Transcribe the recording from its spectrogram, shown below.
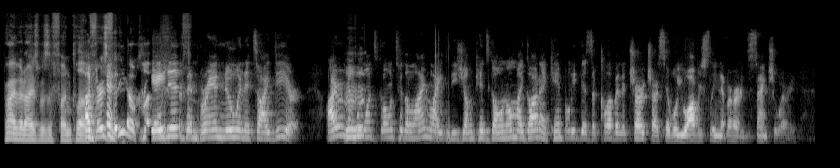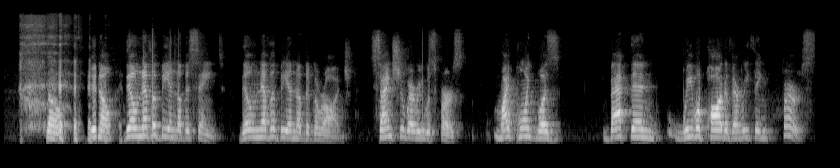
Private Eyes was a fun club. Again, First video club. Creative and brand new in its idea. I remember mm-hmm. once going to the limelight and these young kids going, "Oh my God, I can't believe there's a club in a church." I said, "Well, you obviously never heard of the Sanctuary." So you know, there'll never be another Saint. There'll never be another Garage. Sanctuary was first. My point was, back then we were part of everything first.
